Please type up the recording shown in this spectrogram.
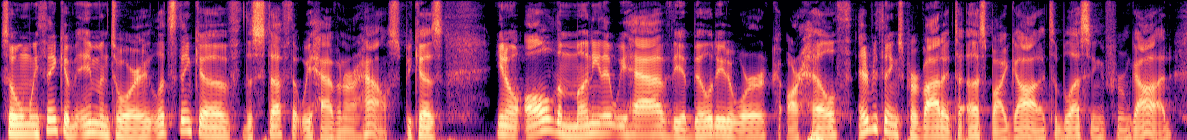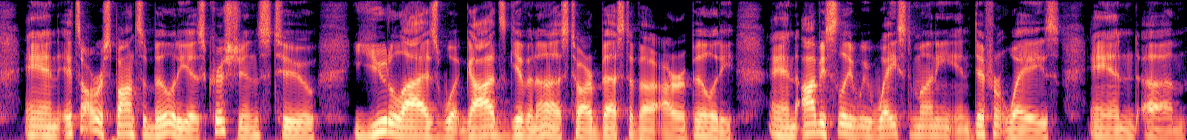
So when we think of inventory, let's think of the stuff that we have in our house because you know, all the money that we have, the ability to work, our health, everything's provided to us by God. It's a blessing from God. And it's our responsibility as Christians to utilize what God's given us to our best of our, ability. And obviously, we waste money in different ways. And um,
